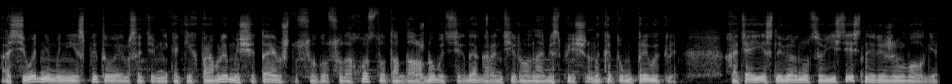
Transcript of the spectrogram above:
а сегодня мы не испытываем с этим никаких проблем. Мы считаем, что судоходство там должно быть всегда гарантированно обеспечено. Мы к этому привыкли. Хотя если вернуться в естественный режим Волги,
